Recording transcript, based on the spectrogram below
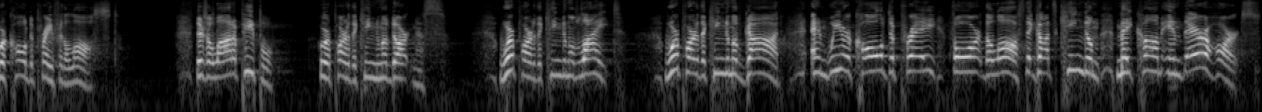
We're called to pray for the lost. There's a lot of people who are part of the kingdom of darkness. We're part of the kingdom of light. We're part of the kingdom of God. And we are called to pray for the lost, that God's kingdom may come in their hearts.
